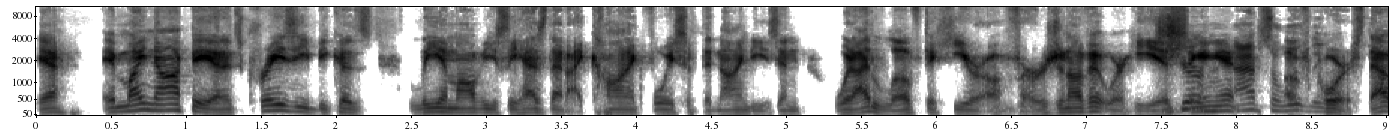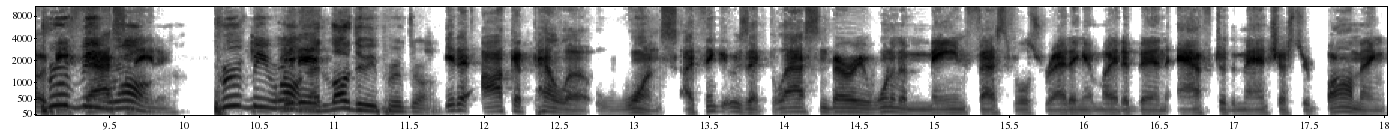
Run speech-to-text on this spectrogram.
Yeah, it might not be, and it's crazy because Liam obviously has that iconic voice of the '90s. And would I love to hear a version of it where he is Sure, singing it? absolutely. Of course, that would Prove be me fascinating. Prove me wrong. it- I'd love to be proved wrong. He did it a cappella once. I think it was at Glastonbury, one of the main festivals. Reading it might have been after the Manchester bombing.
